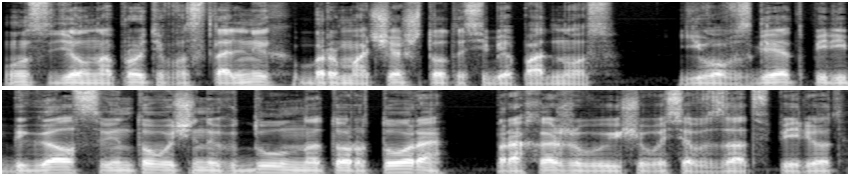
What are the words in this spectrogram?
Он сидел напротив остальных, бормоча что-то себе под нос. Его взгляд перебегал с винтовочных дул на Тортора, прохаживающегося взад-вперед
